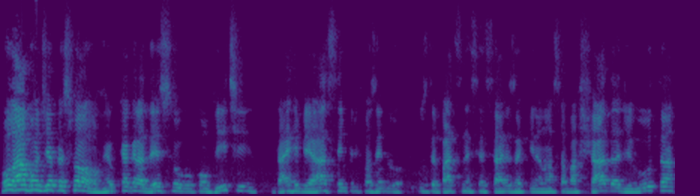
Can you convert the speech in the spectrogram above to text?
Olá, bom dia, pessoal. Eu que agradeço o convite da RBA, sempre fazendo os debates necessários aqui na nossa Baixada de Luta.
